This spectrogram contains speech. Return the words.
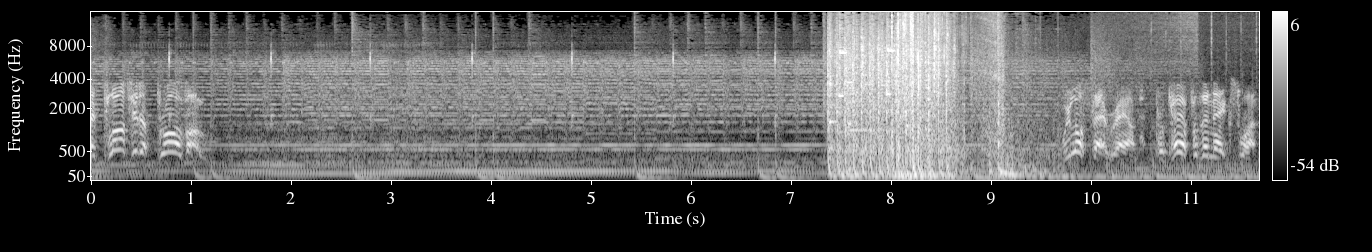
They planted at Bravo. We lost that round. Prepare for the next one.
